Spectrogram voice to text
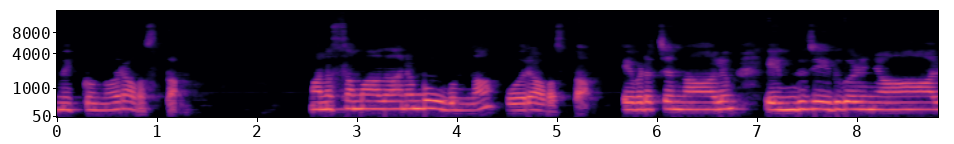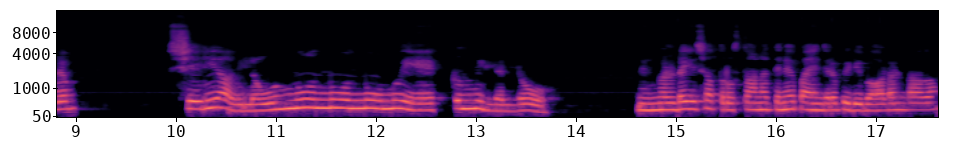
നിൽക്കുന്ന ഒരവസ്ഥ. മനസ്സമാധാനം പോകുന്ന ഒരവസ്ഥ. എവിടെ ചെന്നാലും എന്ത് ചെയ്തു കഴിഞ്ഞാലും ശരിയാവില്ല. ഒന്നും ഒന്നും ഒന്നും ഒന്നും ഏക്കുന്നില്ലല്ലോ. നിങ്ങളുടെ ഈ ശത്രുസ്ഥാനത്തിന് ഭയങ്കര പിടിപാടുണ്ടാകാം.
